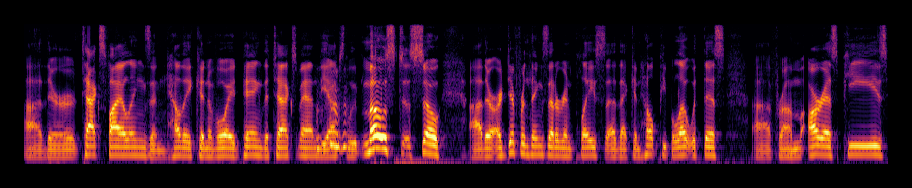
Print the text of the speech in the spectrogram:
uh, their tax filings and how they can avoid paying the tax man the absolute most. So, uh, there are different things that are in place uh, that can help people out with this, uh, from RSPs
